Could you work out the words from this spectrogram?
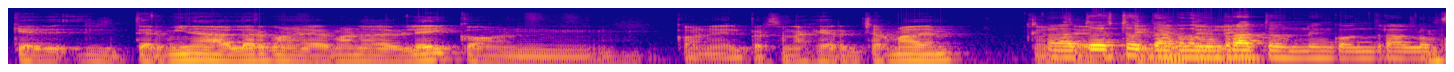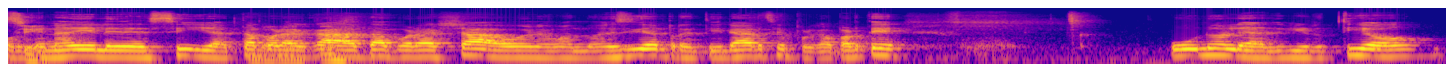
que termina de hablar con el hermano de Blake, con, con el personaje de Richard Madden. Para todo esto tarda un rato en encontrarlo, porque Sí. nadie le decía, está por ¿Dónde acá, está? está por allá. Bueno, cuando deciden retirarse, porque aparte uno le advirtió,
